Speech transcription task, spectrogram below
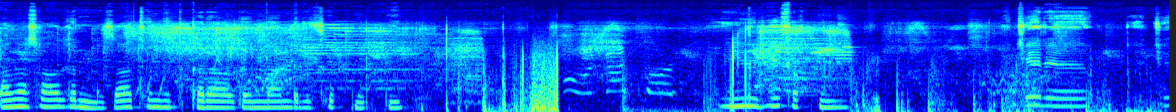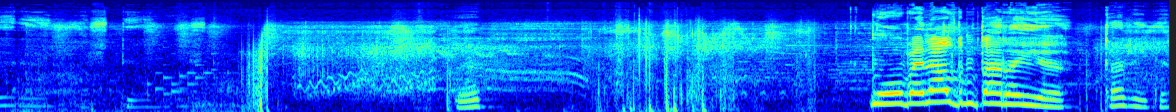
Bana saldırma. Zaten Edgar aldığımdan beri çok mutluyum. Nereye saklanayım? Kaçarım. Kaçarım. Kaçtım. Hop. Oo ben aldım tarayı. Taraydı.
